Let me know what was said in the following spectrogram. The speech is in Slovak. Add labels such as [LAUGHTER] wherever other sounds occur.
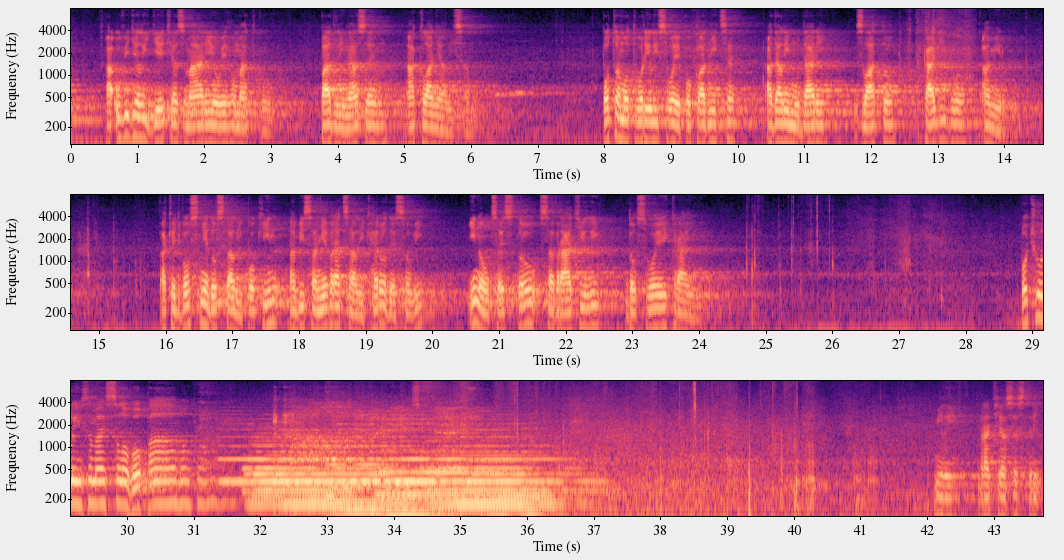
a uvideli dieťa s Máriou jeho matkou. Padli na zem a klaňali sa mu. Potom otvorili svoje pokladnice a dali mu dary, zlato, kadidlo a mirhu. A keď vo sne dostali pokyn, aby sa nevracali k Herodesovi, inou cestou sa vrátili do svojej krajiny. Počuli sme slovo pánovo. Milí bratia a sestry,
